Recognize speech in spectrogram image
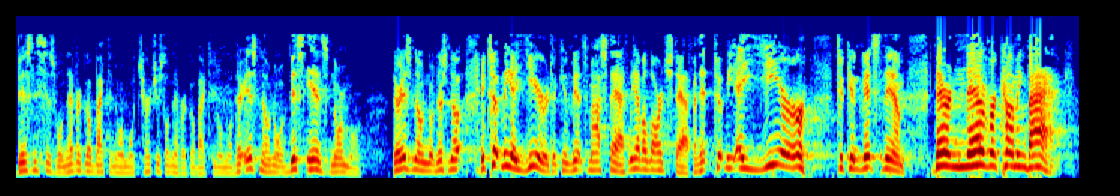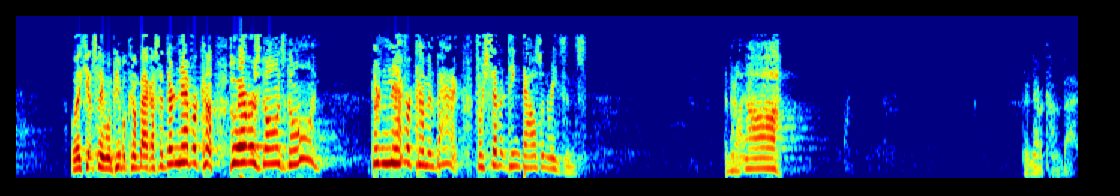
Businesses will never go back to normal. Churches will never go back to normal. There is no normal. This is normal. There is no, there's no, it took me a year to convince my staff. We have a large staff and it took me a year to convince them. They're never coming back. Well, they kept saying when people come back, I said, they're never come, whoever's gone's gone. They're never coming back for 17,000 reasons. And they're like, ah, they're never coming back.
